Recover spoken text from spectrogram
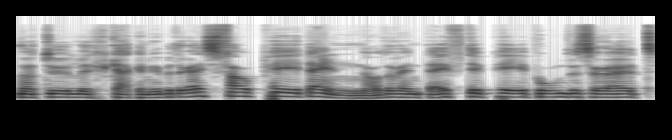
natürlich gegenüber der SVP dann, oder? Wenn die FDP Bundesrat Rat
